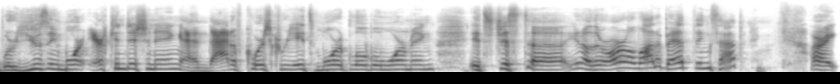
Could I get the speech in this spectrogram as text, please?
we're using more air conditioning, and that, of course, creates more global warming. It's just, uh, you know, there are a lot of bad things happening. All right,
